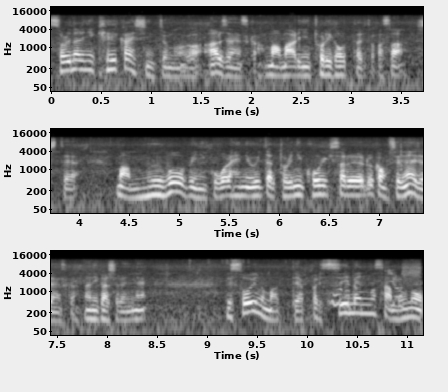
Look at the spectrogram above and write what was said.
それなりに警戒心っていうものがあるじゃないですか、まあ、周りに鳥がおったりとかさして。まあ、無防備にここら辺に浮いたら鳥に攻撃されるかもしれないじゃないですか。何かしらにね。でそういうのもあってやっぱり水面のさものを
